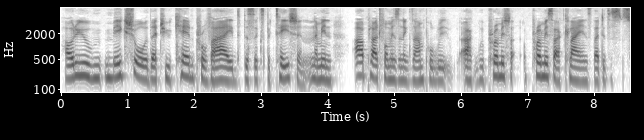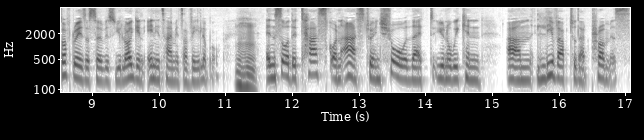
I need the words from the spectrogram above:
how do you make sure that you can provide this expectation? I mean our platform is an example. We uh, we promise promise our clients that it's software as a service. You log in anytime it's available, mm-hmm. and so the task on us to ensure that you know we can um, live up to that promise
